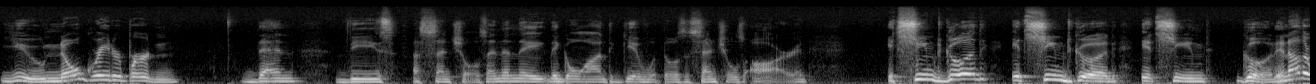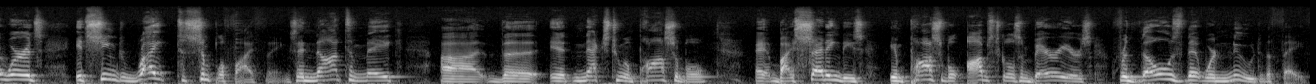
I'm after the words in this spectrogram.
you no greater burden than these essentials. And then they, they go on to give what those essentials are. And it seemed good, it seemed good, it seemed good. In other words, it seemed right to simplify things and not to make uh, the it next to impossible Eh, by setting these impossible obstacles and barriers for those that were new to the faith.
